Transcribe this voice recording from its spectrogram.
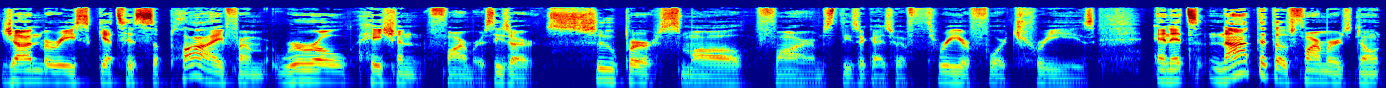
Jean Maurice gets his supply from rural Haitian farmers. These are super small farms. These are guys who have three or four trees. And it's not that those farmers don't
